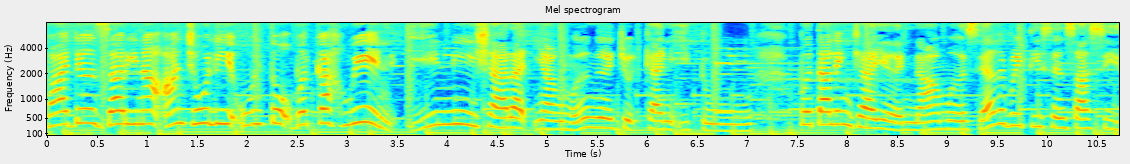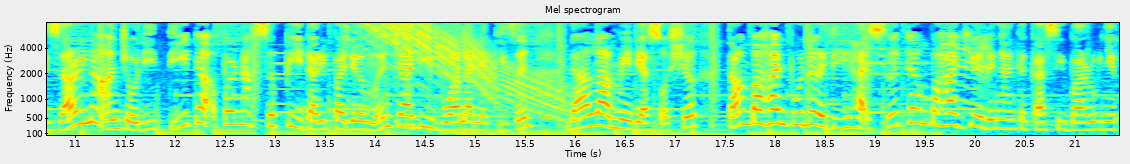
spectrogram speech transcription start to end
pada Zarina Anjoli untuk berkahwin. Ini syarat yang mengejutkan itu. Petaling Jaya, nama selebriti sensasi Zarina Anjoli tidak pernah sepi daripada menjadi bualan netizen dalam media sosial. Tambahan pula dilihat sedang bahagia dengan kekasih barunya,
